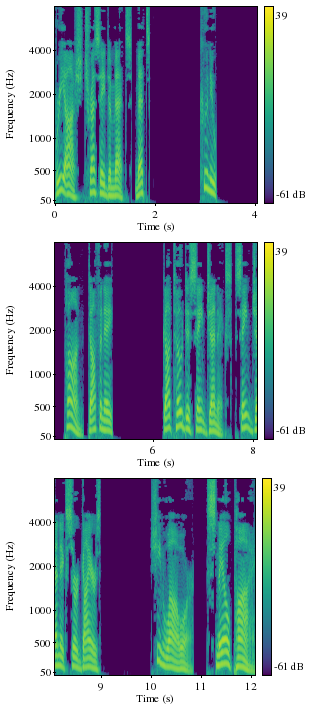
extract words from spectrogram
Brioche tressée de Metz, Metz. Counou Pan, Dauphiné Gâteau de Saint-Genix, Saint-Genix-sur-Guyers Chinois or snail pie,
